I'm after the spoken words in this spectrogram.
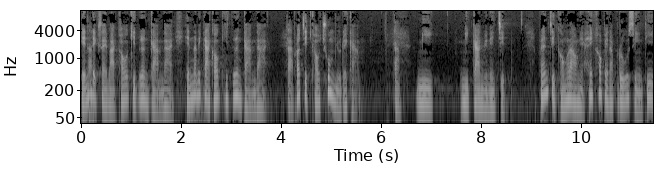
เห็นครับเด็กใส่บาตรเขาก็คิดเรื่องกามได้ เห็นนาฬิกาเขาก็คิดเรื่องกามได้ครับเพราะจิตเขาชุ่มอยู่ด้วยกามครับมีมีการอยู่ในจิต เพราะฉะนั้นจิตของเราเนี่ยให้เข้าไปรับรู้สิ่งที่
